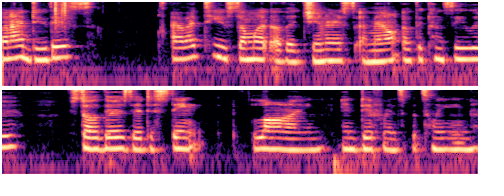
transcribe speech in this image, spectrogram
When I do this, I like to use somewhat of a generous amount of the concealer. So there's a distinct line and difference between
